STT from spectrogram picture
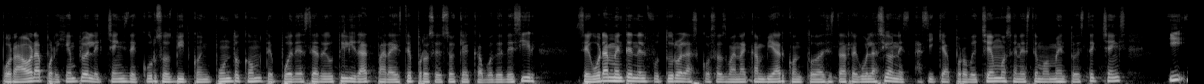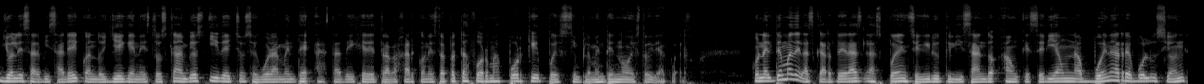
Por ahora, por ejemplo, el exchange de cursos bitcoin.com te puede ser de utilidad para este proceso que acabo de decir. Seguramente en el futuro las cosas van a cambiar con todas estas regulaciones, así que aprovechemos en este momento este exchange y yo les avisaré cuando lleguen estos cambios y de hecho seguramente hasta deje de trabajar con esta plataforma porque pues simplemente no estoy de acuerdo. Con el tema de las carteras las pueden seguir utilizando, aunque sería una buena revolución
